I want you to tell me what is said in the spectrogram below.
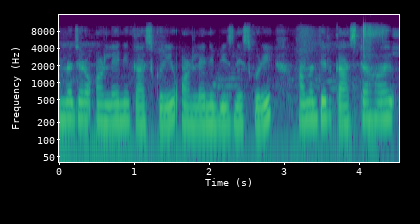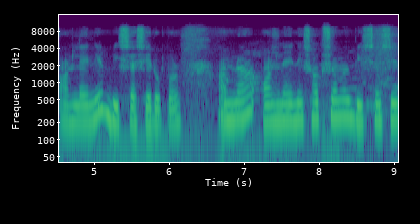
আমরা যারা অনলাইনে কাজ করি, অনলাইনে বিজনেস করি, আমাদের কাজটা হয় অনলাইনে বিশ্বাসের উপর। আমরা অনলাইনে সবসময় বিশ্বাসের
